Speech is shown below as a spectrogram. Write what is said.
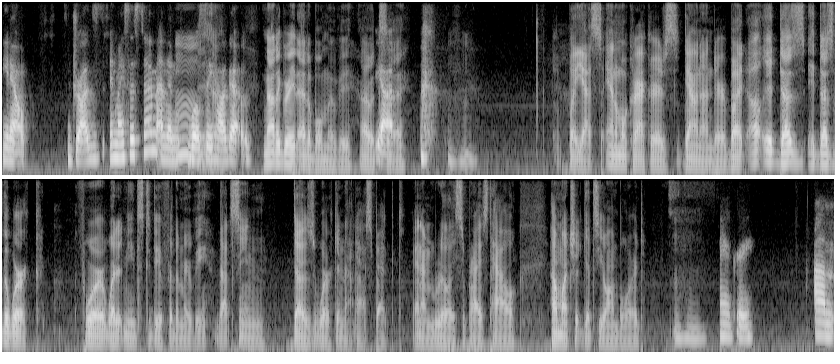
you know, drugs in my system and then Mm. we'll see Yeah. how it goes. Not a great edible movie, I would Yeah. say. But yes, Animal Crackers Down Under, but uh, it does it does the work for what it needs to do for the movie. That scene does work in that aspect, and I'm really surprised how how much it gets you on board. I agree. Um,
